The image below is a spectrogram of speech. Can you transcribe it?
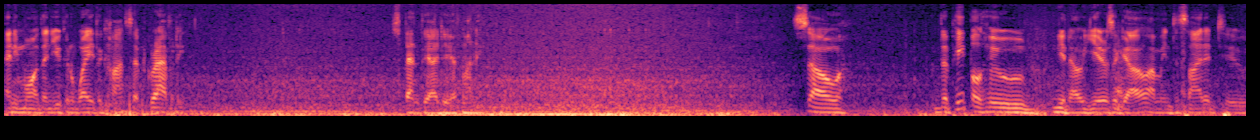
Any more than you can weigh the concept gravity. Spent the idea of money. So, the people who, you know, years ago, I mean, decided to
